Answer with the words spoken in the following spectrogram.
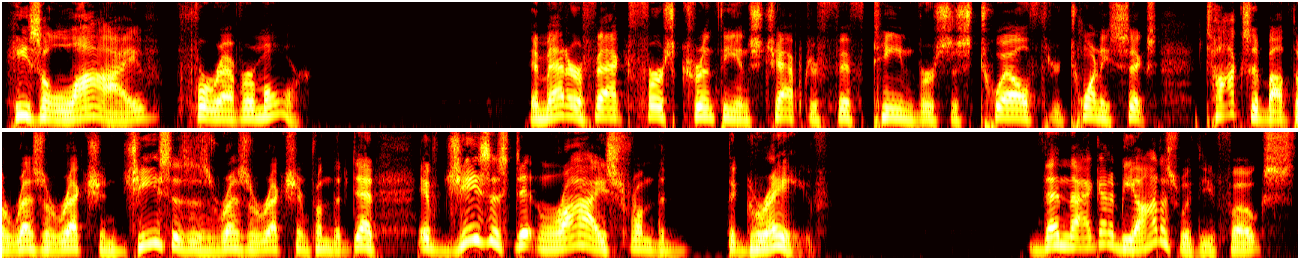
He's alive forevermore. A matter of fact, 1 Corinthians chapter 15 verses 12 through 26 talks about the resurrection, Jesus' resurrection from the dead. If Jesus didn't rise from the, the grave, then I got to be honest with you folks,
